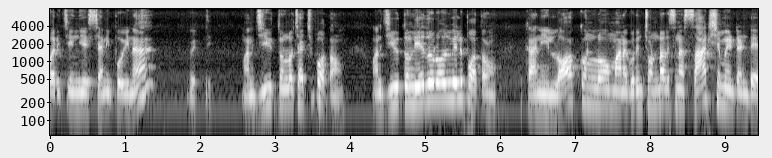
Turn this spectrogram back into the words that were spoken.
పరిచయం చేసి చనిపోయిన వ్యక్తి. మన జీవితంలో చచ్చిపోతాం మన జీవితంలో ఏదో రోజు వెళ్ళిపోతాం కానీ ఈ లోకంలో మన గురించి ఉండాల్సిన సాక్ష్యం ఏంటంటే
